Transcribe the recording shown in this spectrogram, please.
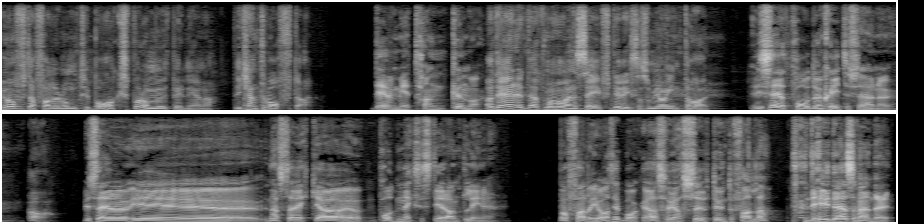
Hur Mm. ofta faller de tillbaks på de utbildningarna? Det kan inte vara ofta. Det är väl mer tanken va? Ja, det är att man har en safety liksom som jag inte har. Vi säger att podden skiter sig här nu. Ja. Vi säger eh, nästa vecka, podden existerar inte längre. Vad faller jag tillbaka? Alltså jag slutar ju inte falla. Det är ju det som händer.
